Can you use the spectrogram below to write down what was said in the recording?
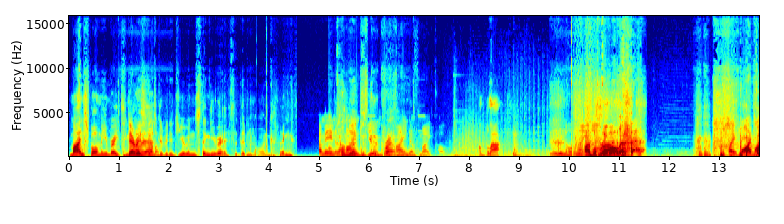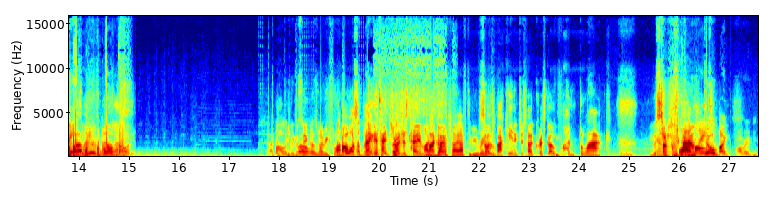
Mine spawned me in racing. There is Oh, yeah, that's because we did you and Stingy race. It didn't work. Thing. I mean, I'm mine just you get brown. kind of my color. I'm black. I'm brown. Wait, why am I? Here's my Well, Oh, Laguna Seca's very flat. I wasn't paying attention. I just came I'm like I Dutch, I have to be zoned back in and just heard Chris go, "I'm black." It was Yeah. so profound. Joe white orange.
